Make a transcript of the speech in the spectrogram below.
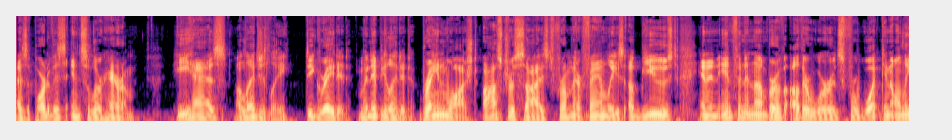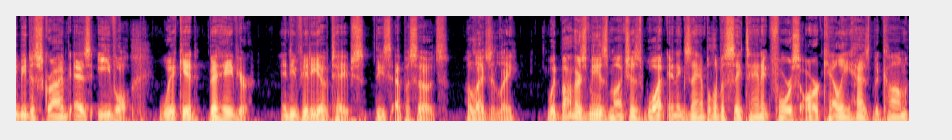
as a part of his insular harem. He has, allegedly, degraded, manipulated, brainwashed, ostracized from their families, abused, and an infinite number of other words for what can only be described as evil, wicked behavior. And he videotapes these episodes allegedly. What bothers me as much as what an example of a satanic force R. Kelly has become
